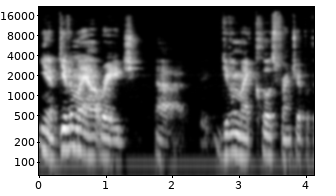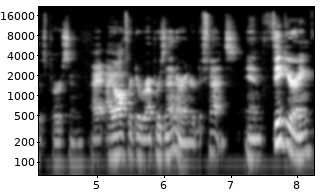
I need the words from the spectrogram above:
you know, given my outrage, uh, given my close friendship with this person, I, I offered to represent her in her defense, and figuring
